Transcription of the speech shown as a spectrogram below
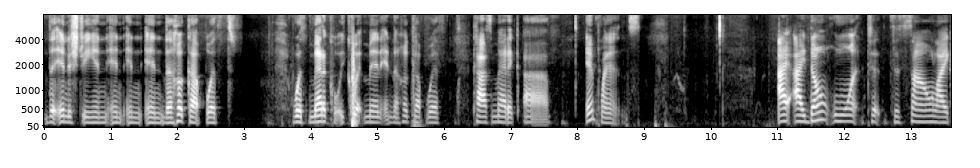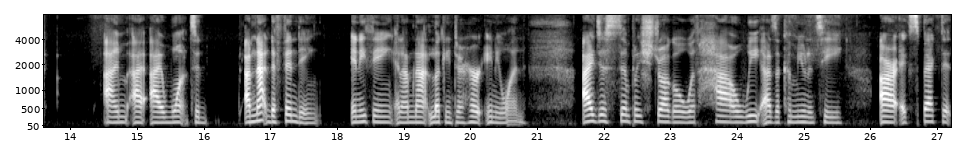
the industry and and, and, and the hookup with with medical equipment and the hookup with cosmetic uh, implants I I don't want to to sound like I'm I I want to I'm not defending anything and I'm not looking to hurt anyone. I just simply struggle with how we as a community are expected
